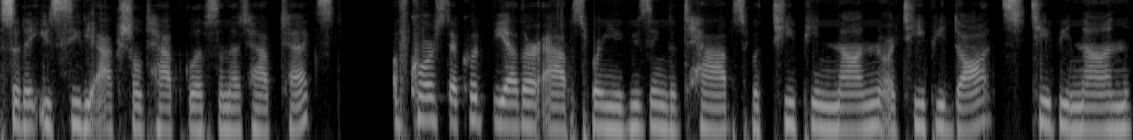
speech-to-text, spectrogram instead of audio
so that you see the actual tab glyphs and the tab text. Of course, there could be other apps where you're using the tabs with TP none or TP dots. TP none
